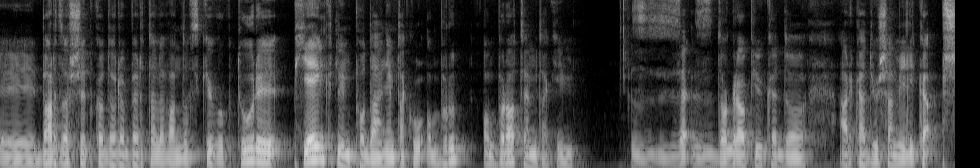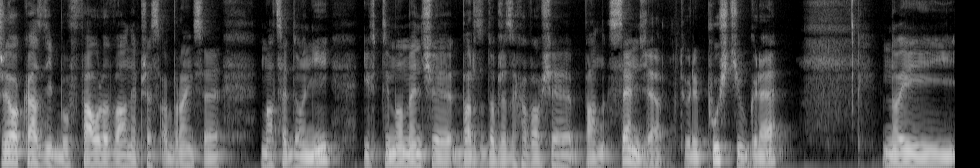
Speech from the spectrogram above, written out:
yy, bardzo szybko do Roberta Lewandowskiego, który pięknym podaniem, taką obrotem takim z, z, dograł piłkę do Arkadiusza Milika. Przy okazji był faulowany przez obrońcę Macedonii i w tym momencie bardzo dobrze zachował się pan sędzia, który puścił grę no i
